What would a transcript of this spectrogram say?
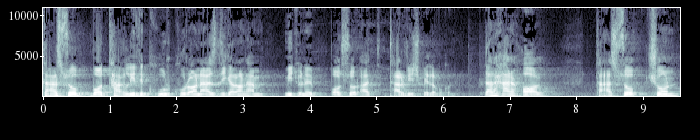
تعصب با تقلید کورکورانه از دیگران هم می‌تونه با سرعت ترویج پیدا بکنه. در هر حال تعصب چون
